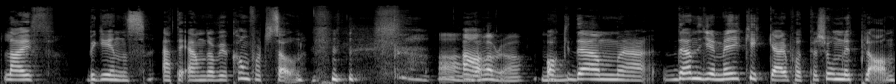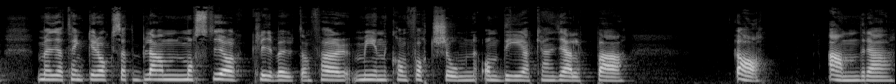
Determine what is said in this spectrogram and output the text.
Life begins at the end of your comfort zone. Ah, det var bra. Mm. Och den, eh, den ger mig kickar på ett personligt plan. Men jag tänker också att ibland måste jag kliva utanför min komfortzon om det kan hjälpa ja, andra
